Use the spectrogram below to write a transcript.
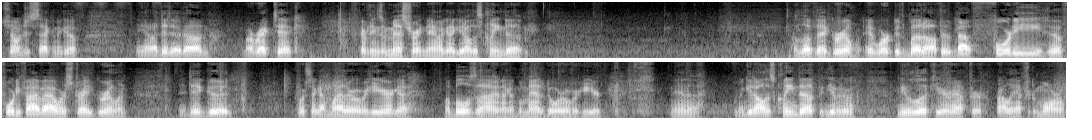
shown just a second ago. Know, I did it on my Rec Tec. Everything's a mess right now. I got to get all this cleaned up. I love that grill. It worked its butt off. It was about 40 to 45 hours straight grilling. It did good. Of course, I got my other over here. I got my bullseye and I got my matador over here. And uh, I'm gonna get all this cleaned up and give it a new look here after, probably after tomorrow.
